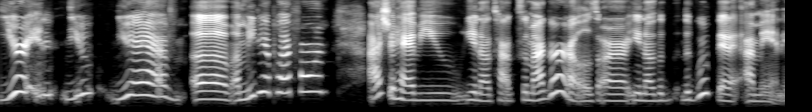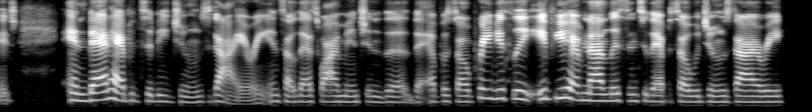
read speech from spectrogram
You're in you you have uh, a media platform. I should have you, you know, talk to my girls or, you know, the, the group that I manage. And that happened to be June's diary. And so that's why I mentioned the the episode previously. If you have not listened to the episode with June's diary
